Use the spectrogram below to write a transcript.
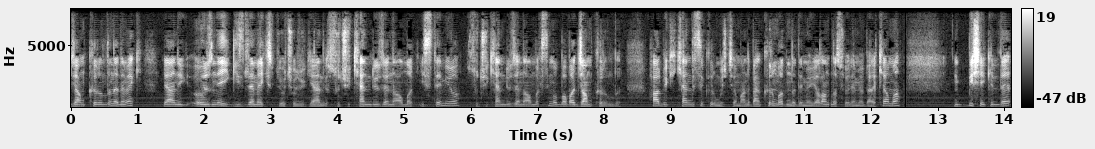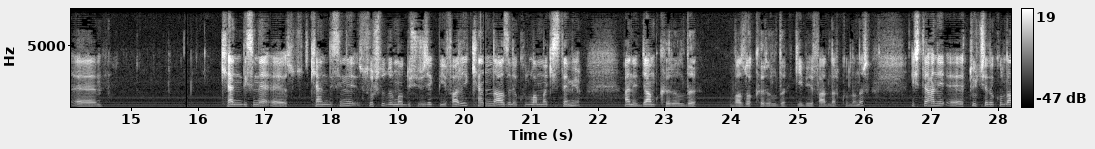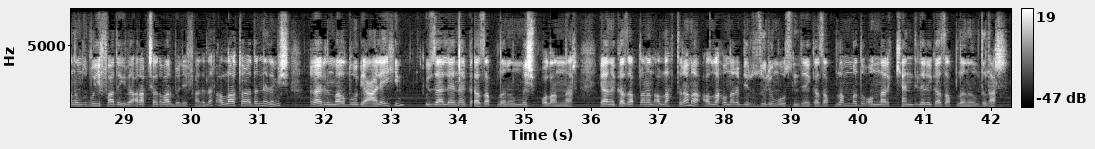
Cam kırıldı ne demek? Yani özneyi gizlemek istiyor çocuk. Yani suçu kendi üzerine almak istemiyor. Suçu kendi üzerine almak istemiyor. Baba cam kırıldı. Halbuki kendisi kırmış cam. Hani ben kırmadım da demiyor. Yalan da söylemiyor belki ama bir şekilde e, kendisine e, kendisini suçlu duruma düşürecek bir ifadeyi kendi ağzıyla kullanmak istemiyor. Hani cam kırıldı, vazo kırıldı gibi ifadeler kullanır. İşte hani e, Türkçe'de kullandığımız bu ifade gibi Arapçada var böyle ifadeler. Allah Teala da ne demiş? Gayril mağdubi aleyhim üzerlerine gazaplanılmış olanlar. Yani gazaplanan Allah'tır ama Allah onlara bir zulüm olsun diye gazaplanmadı. Onlar kendileri gazaplanıldılar.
